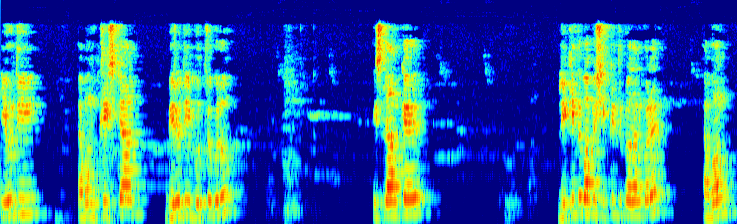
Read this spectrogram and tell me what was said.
ইহুদি এবং খ্রিস্টান বিরোধী গোত্রগুলো ইসলামকে লিখিতভাবে স্বীকৃতি প্রদান করে এবং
